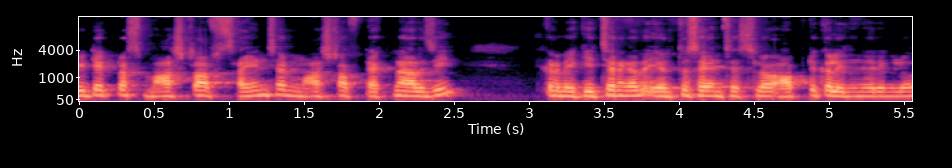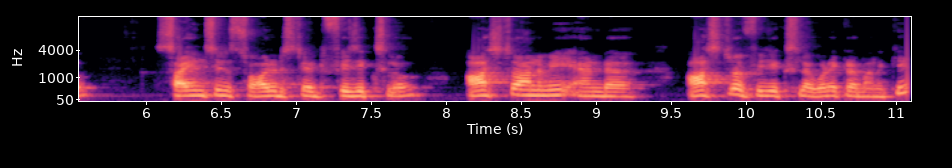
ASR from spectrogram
BTech plus master of science and master of technology ఇక్కడ మీకు ఇచ్చాను కదా ఎర్త్ సైన్సెస్లో ఆప్టికల్ ఇంజనీరింగ్లో సైన్స్ ఇన్ సాలిడ్ స్టేట్ ఫిజిక్స్లో ఆస్ట్రానమీ అండ్ ఆస్ట్రోఫిజిక్స్లో కూడా ఇక్కడ మనకి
